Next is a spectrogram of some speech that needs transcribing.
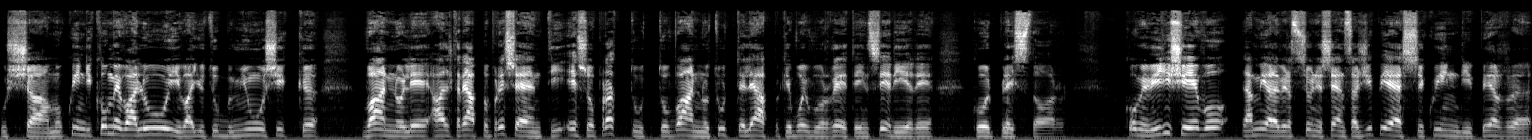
usciamo quindi come va lui va youtube music vanno le altre app presenti e soprattutto vanno tutte le app che voi vorrete inserire col Play Store. Come vi dicevo, la mia è la versione senza GPS, quindi per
